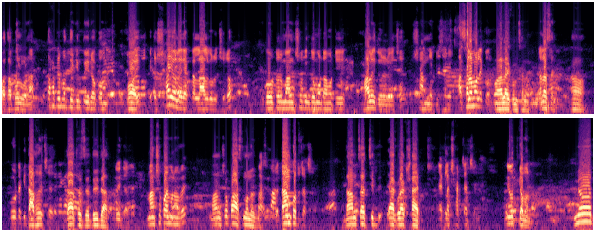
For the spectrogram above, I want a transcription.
কথা বলব না। তো হাটের মধ্যে কিন্তু এরকম হয় এটা সাইওয়ালের একটা লাল গরু ছিল। গরুটার মাংস কিন্তু মোটামুটি ভালোই ধরে রয়েছে সামনে পিছনে। আসসালামু আলাইকুম। ওয়ালাইকুম সালাম। ভালো আছেন? হ্যাঁ। গরুটা কি দাঁত হয়েছে? দাঁত হচ্ছে দুই দাঁত। দুই দাঁত। মাংস কয় মন হবে? মাংস পাঁচ মন হবে। দাম কত চাচ্ছে? দাম চাচ্ছি এক লাখ ষাট। এক লাখ ষাট চাচ্ছে। নিয়ত কেমন? নিয়ত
